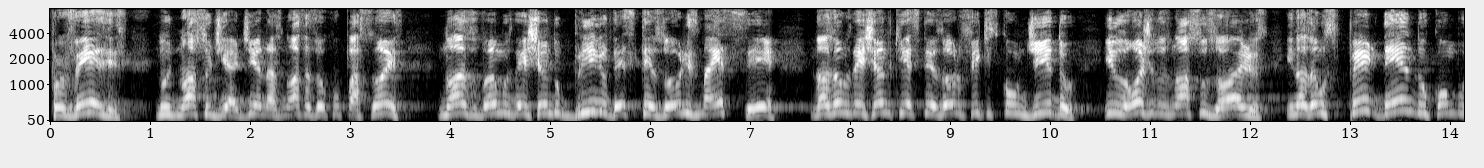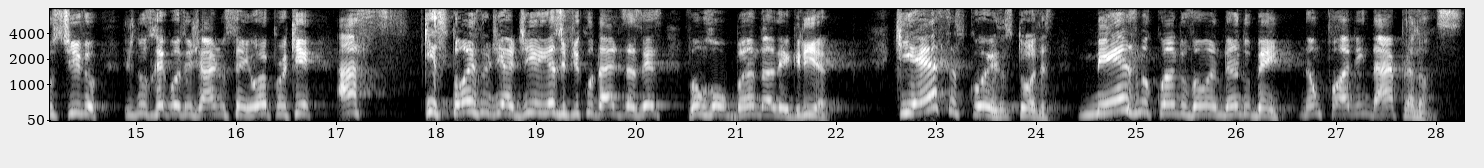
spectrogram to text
Por vezes, no nosso dia a dia, nas nossas ocupações, nós vamos deixando o brilho desse tesouro esmaecer, nós vamos deixando que esse tesouro fique escondido e longe dos nossos olhos, e nós vamos perdendo o combustível de nos regozijar no Senhor, porque as questões do dia a dia e as dificuldades às vezes vão roubando a alegria. Que essas coisas todas, mesmo quando vão andando bem, não podem dar para nós.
